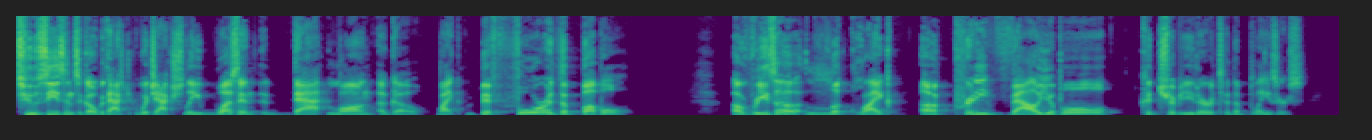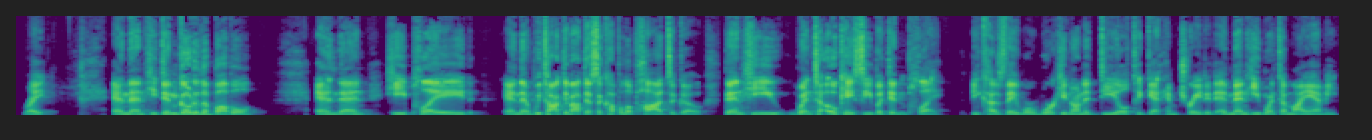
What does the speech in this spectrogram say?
two seasons ago, with which actually wasn't that long ago, like before the bubble, Ariza looked like a pretty valuable contributor to the Blazers, right? And then he didn't go to the bubble. And then he played, and then we talked about this a couple of pods ago. Then he went to OKC but didn't play. because they were working on a deal to get him traded. And then he went to Miami.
